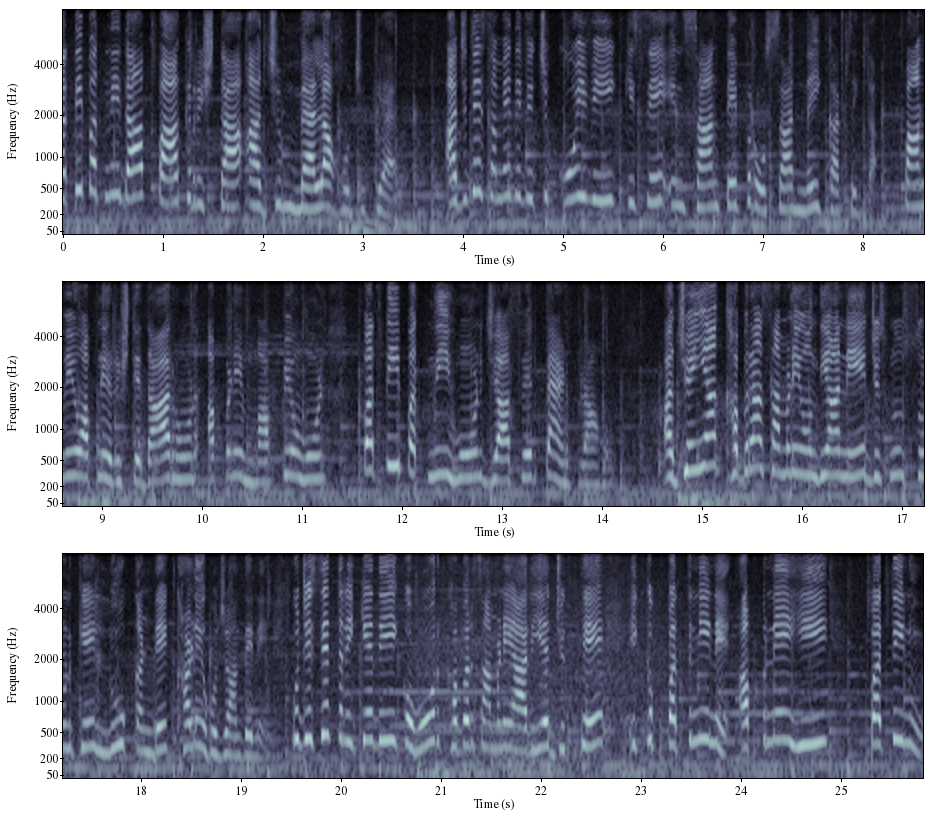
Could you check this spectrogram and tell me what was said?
ਪਤੀ ਪਤਨੀ ਦਾ ਪਾਕ ਰਿਸ਼ਤਾ ਅੱਜ ਮੈਲਾ ਹੋ ਚੁੱਕਿਆ ਹੈ। ਅੱਜ ਦੇ ਸਮੇਂ ਦੇ ਵਿੱਚ ਕੋਈ ਵੀ ਕਿਸੇ ਇਨਸਾਨ ਤੇ ਭਰੋਸਾ ਨਹੀਂ ਕਰ ਸਕਦਾ। ਭਾਵੇਂ ਉਹ ਆਪਣੇ ਰਿਸ਼ਤੇਦਾਰ ਹੋਣ, ਆਪਣੇ ਮਾਪਿਓ ਹੋਣ ਪਤੀ ਪਤਨੀ ਹੋਣ ਜਾਂ ਫਿਰ ਭੈਣ ਭਰਾ ਹੋਣ। ਅਜਿਹੀਆਂ ਖਬਰਾਂ ਸਾਹਮਣੇ ਆਉਂਦੀਆਂ ਨੇ ਜਿਸ ਨੂੰ ਸੁਣ ਕੇ ਲੂ ਕੰਡੇ ਖੜੇ ਹੋ ਜਾਂਦੇ ਨੇ। ਕੁਝ ਇਸੇ ਤਰੀਕੇ ਦੀ ਇੱਕ ਹੋਰ ਖਬਰ ਸਾਹਮਣੇ ਆ ਰਹੀ ਹੈ, ਜਿੱਥੇ ਇੱਕ ਪਤਨੀ ਨੇ ਆਪਣੇ ਹੀ ਪਤੀ ਨੂੰ,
